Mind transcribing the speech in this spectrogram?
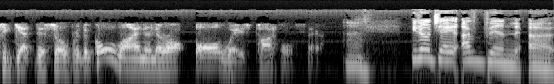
to get this over the goal line, and there are always potholes there. Mm. You know, Jay, I've been uh,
